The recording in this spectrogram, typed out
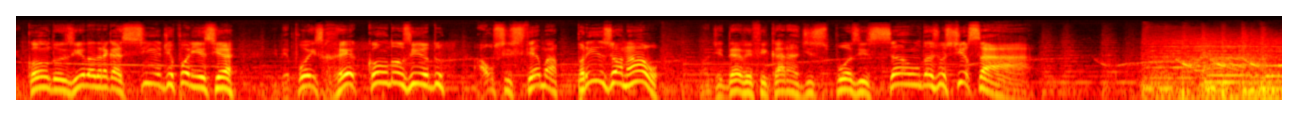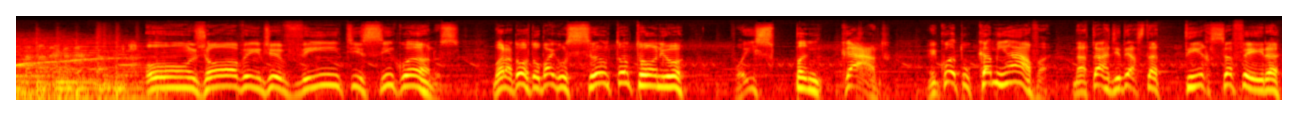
e conduzido à delegacia de polícia e depois reconduzido ao sistema prisional onde deve ficar à disposição da justiça. Um jovem de 25 anos, morador do bairro Santo Antônio, foi espancado enquanto caminhava na tarde desta terça-feira,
